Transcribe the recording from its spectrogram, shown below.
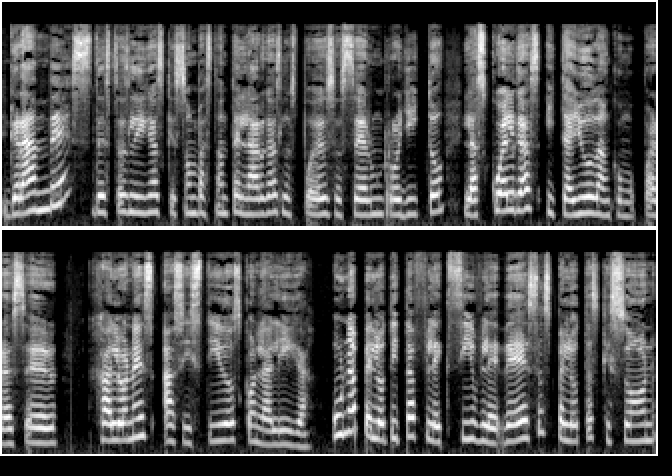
grandes, de estas ligas que son bastante largas, las puedes hacer un rollito, las cuelgas y te ayudan como para hacer jalones asistidos con la liga una pelotita flexible de esas pelotas que son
